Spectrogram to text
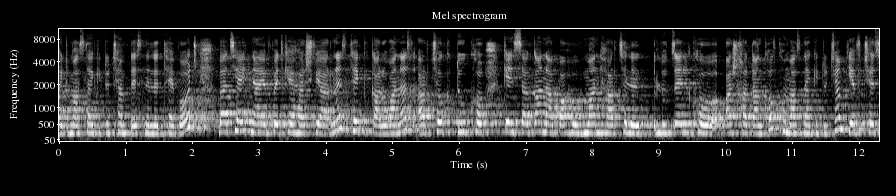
այդ մասնագիտությամբ տեսնելը թե ոչ։ Բացի այդ նաեւ պետք է հաշվի առնես, թե կարող կարողանաս արդյոք դու քո կենսական ապահովման հարցը լուծել քո աշխատանքով, քո մասնագիտությամբ եւ չես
